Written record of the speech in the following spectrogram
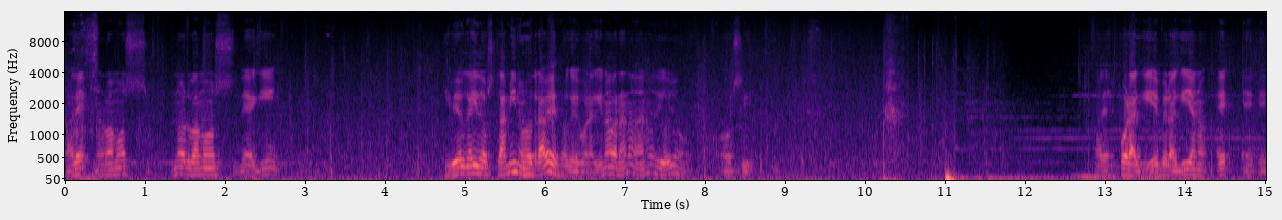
Vale, nos vamos. Nos vamos de aquí. Y veo que hay dos caminos otra vez. Ok, por aquí no habrá nada, ¿no? Digo yo. O sí. Vale, es por aquí, ¿eh? Pero aquí ya no... Eh, eh, eh.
